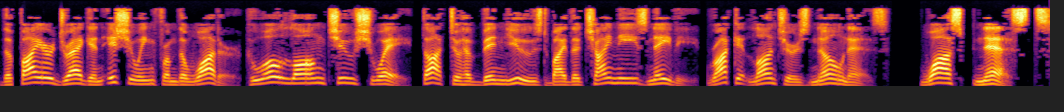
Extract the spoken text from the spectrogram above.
the Fire Dragon issuing from the water Huo Long Chu Shui, thought to have been used by the Chinese Navy. Rocket launchers known as wasp nests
